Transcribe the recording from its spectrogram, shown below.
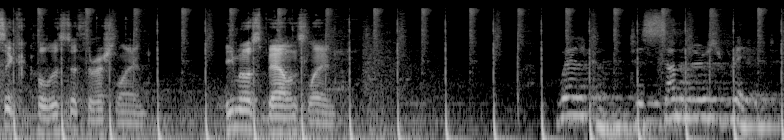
classic Kalista Thresh lane. The most balanced lane. Welcome to Summoner's Rift.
